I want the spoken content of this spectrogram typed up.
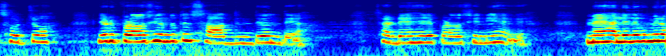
ਸੋਚੋ, ਜਿਹੜੇ ਪੜੋਸੀ ਹੁੰਦੇ ਤੇ ਸਾਥ ਦਿੰਦੇ ਹੁੰਦੇ ਆ। ਸਾਡੇ ਇਹ ਜਿਹੇ ਪੜੋਸੀ ਨਹੀਂ ਹੈਗੇ। ਮੈਂ ਹਲੇ ਦੇਖੋ, ਮੇਰਾ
